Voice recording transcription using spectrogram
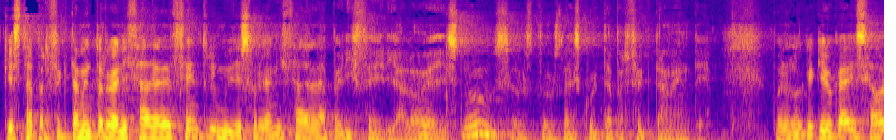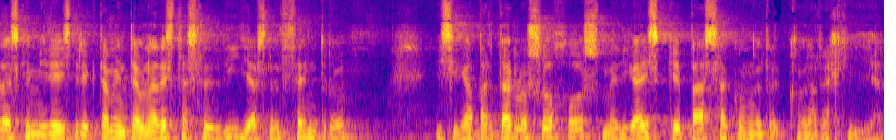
que está perfectamente organizada en el centro y muy desorganizada en la periferia, lo veis, ¿no? Os, dais cuenta perfectamente. Bueno, lo que quiero que hagáis ahora es que miréis directamente a una de estas celdillas del centro y sin apartar los ojos me digáis qué pasa con, la rejilla.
